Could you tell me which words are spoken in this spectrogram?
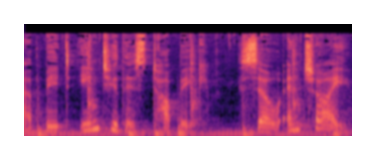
a bit into this topic. So enjoy!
